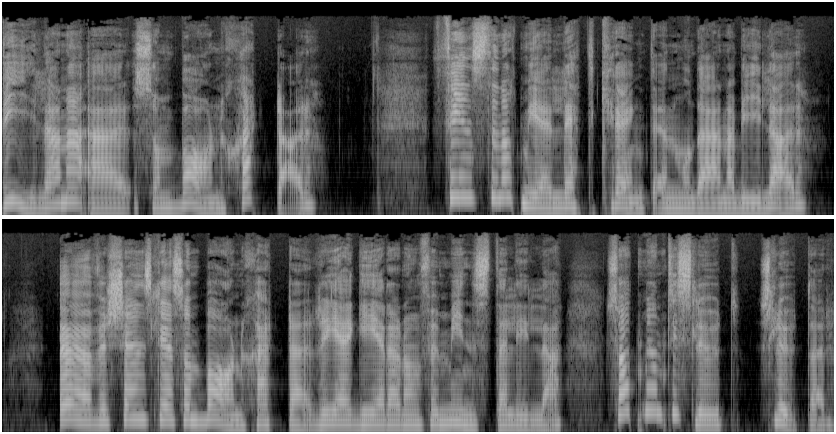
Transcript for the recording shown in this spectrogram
Bilarna är som barnskärtar. Finns det något mer lättkränkt än moderna bilar? Överkänsliga som barnskärtar reagerar de för minsta lilla så att man till slut slutar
